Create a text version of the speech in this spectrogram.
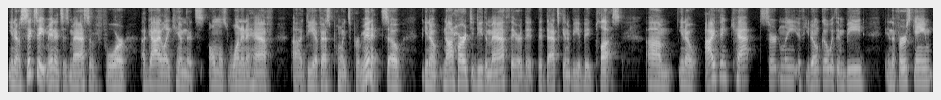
you know, six, eight minutes is massive for a guy like him that's almost one and a half uh, DFS points per minute. So, you know, not hard to do the math there that, that that's going to be a big plus. Um, you know, I think Cat certainly, if you don't go with Embiid in the first game,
